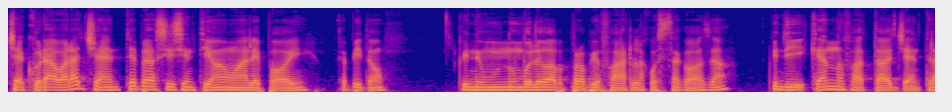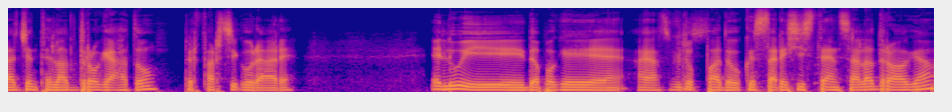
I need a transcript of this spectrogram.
cioè curava la gente, però si sentiva male poi, capito? Quindi non voleva proprio farla questa cosa. Quindi che hanno fatto la gente? La gente l'ha drogato per farsi curare. E lui, dopo che ha sviluppato questa resistenza alla droga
